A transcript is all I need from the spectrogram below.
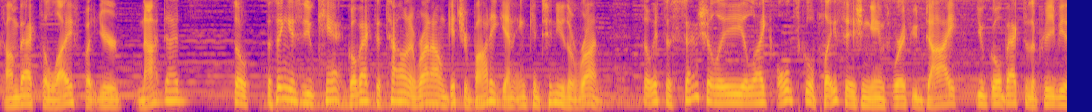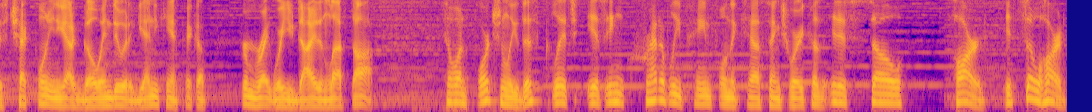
come back to life, but you're not dead. So the thing is, you can't go back to town and run out and get your body again and continue the run. So it's essentially like old school PlayStation games where if you die, you go back to the previous checkpoint and you got to go into it again. You can't pick up from right where you died and left off. So unfortunately, this glitch is incredibly painful in the Chaos Sanctuary because it is so hard. It's so hard,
